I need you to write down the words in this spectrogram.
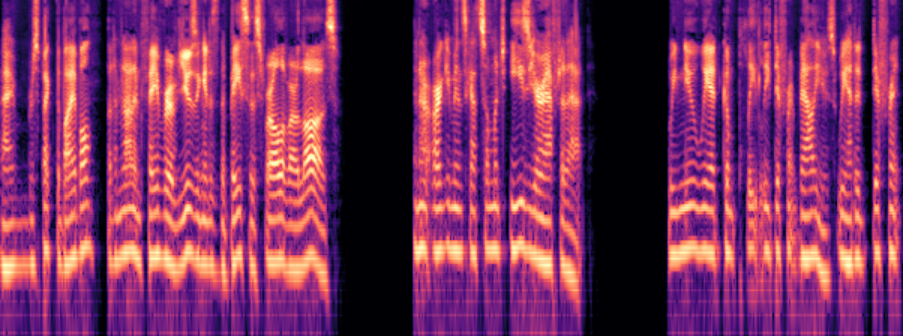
I respect the Bible, but I'm not in favor of using it as the basis for all of our laws. And our arguments got so much easier after that. We knew we had completely different values. We had a different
